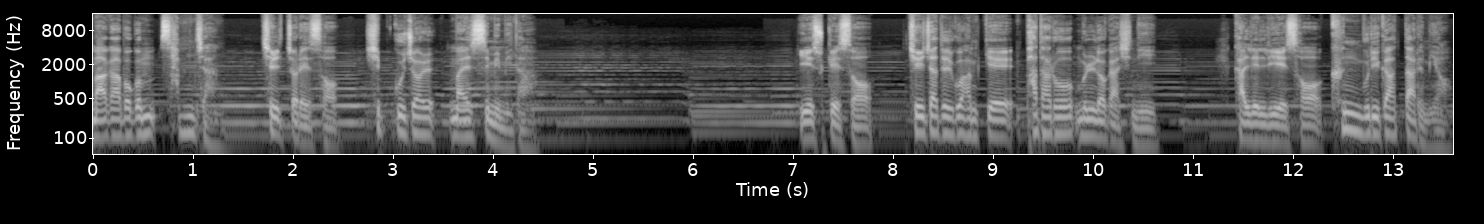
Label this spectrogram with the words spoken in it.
마가복음 3장 7절에서 19절 말씀입니다. 예수께서 제자들과 함께 바다로 물러가시니 갈릴리에서 큰 무리가 따르며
